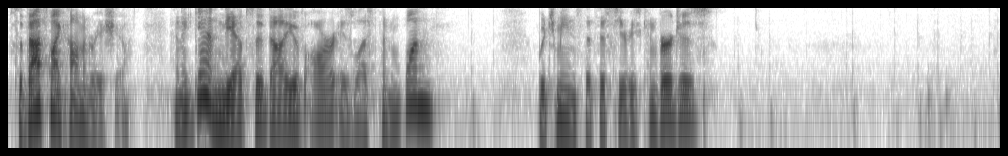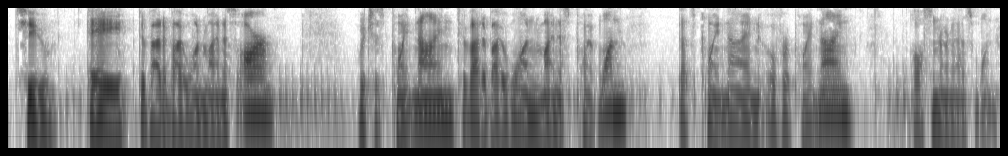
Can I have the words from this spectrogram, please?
So that's my common ratio. And again, the absolute value of r is less than 1, which means that this series converges to a divided by 1 minus r, which is 0.9 divided by 1 minus 0.1. That's 0.9 over 0.9, also known as 1.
